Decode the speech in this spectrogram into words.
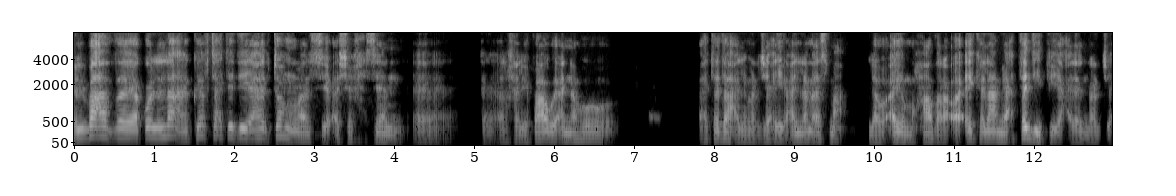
البعض يقول لا كيف تعتدي هل تهم الشيخ حسين آه، آه، الخليفاوي أنه اعتدى على المرجعية. أنا لم أسمع له أي محاضرة أو أي كلام يعتدي فيه على المرجع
